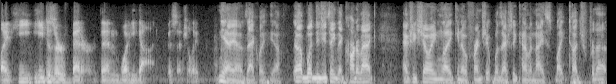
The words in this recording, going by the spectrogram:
like he, he deserved better than what he got, essentially. Yeah, yeah, exactly. Yeah. Uh, but did you think that Carnivac actually showing like, you know, friendship was actually kind of a nice, like, touch for that?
